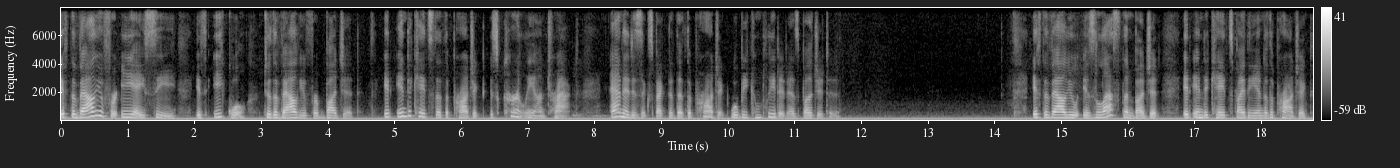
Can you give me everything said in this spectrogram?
If the value for EAC is equal to the value for budget, it indicates that the project is currently on track and it is expected that the project will be completed as budgeted. If the value is less than budget, it indicates by the end of the project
